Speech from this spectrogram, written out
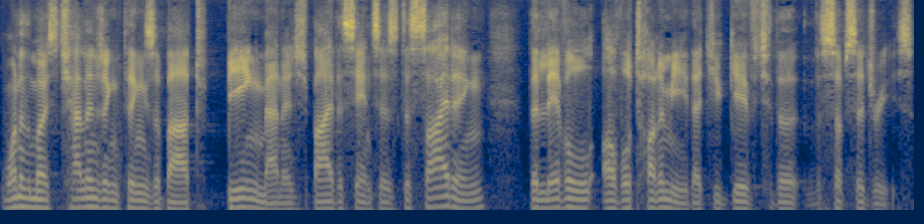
one of the most challenging things about being managed by the center is deciding the level of autonomy that you give to the, the subsidiaries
